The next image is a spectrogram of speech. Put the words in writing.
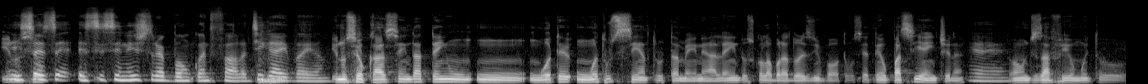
Isso, seu... esse, esse, sinistro é bom quando fala. Diga aí, Baião. E no seu caso, você ainda tem um, um, um, outro, um outro centro também, né? Além dos colaboradores em volta, você tem o paciente, né? É. Então, é um desafio muito...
